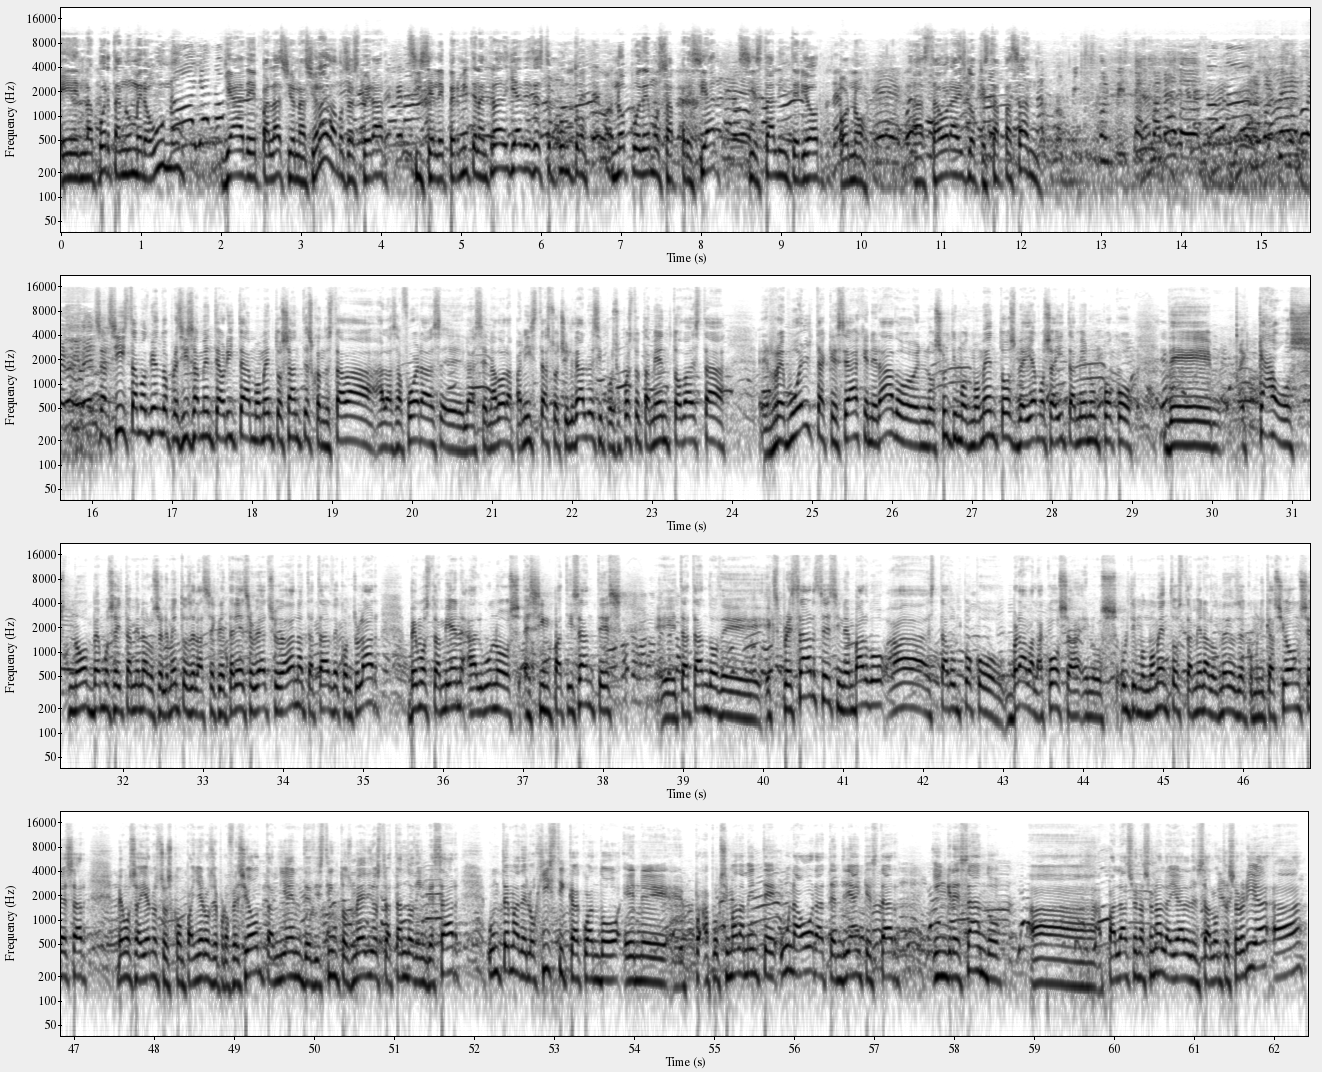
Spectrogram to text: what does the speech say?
en la puerta número uno, ya de Palacio Nacional, vamos a esperar si se le permite la entrada, ya desde este punto no podemos apreciar si está al interior o no. Hasta ahora es lo que está pasando. Sí, estamos viendo precisamente ahorita, momentos antes, cuando estaba a las afueras eh, la senadora panista Xochil Gálvez y por supuesto también toda esta eh, revuelta que se ha generado en los últimos momentos. Veíamos ahí también un poco de eh, caos, ¿no? Vemos ahí también a los elementos de la Secretaría de Seguridad Ciudadana tratar de controlar. Vemos también algunos simpatizantes tratando de expresarse, sin embargo, ha estado un poco brava la cosa en los últimos momentos, también a los medios de comunicación, César. Vemos ahí a nuestros compañeros de profesión, también de distintos medios, tratando de ingresar. Un tema de logística, cuando en eh, aproximadamente una hora tendrían que estar ingresando a Palacio Nacional, allá al Salón Tesorería, a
